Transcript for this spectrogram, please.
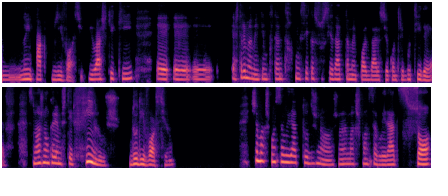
no impacto do divórcio. Eu acho que aqui é, é, é extremamente importante reconhecer que a sociedade também pode dar o seu contributo e deve. Se nós não queremos ter filhos do divórcio, isto é uma responsabilidade de todos nós, não é uma responsabilidade só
